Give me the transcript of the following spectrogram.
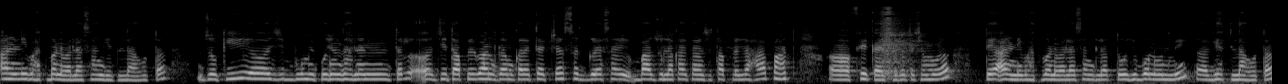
आळणी भात बनवायला सांगितला होता जो की जी भूमिपूजन झाल्यानंतर जिथं आपल्याला बांधकाम करायचं त्याच्या सगळ्या साई बाजूला काय करायचं होतं आपल्याला हा भात फेकायचा होता. त्याच्यामुळं ते आळणी भात बनवायला सांगितला तोही बनवून मी घेतला होता.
